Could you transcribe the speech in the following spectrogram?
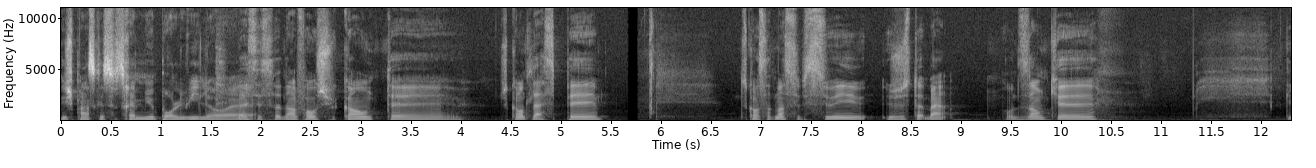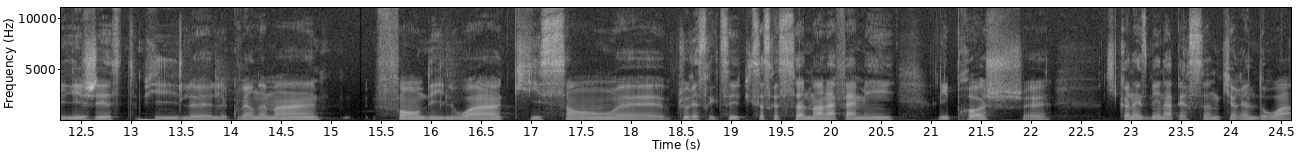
je pense que ce serait mieux pour lui. Là, euh, Ben, c'est ça. Dans le fond, je suis contre, euh, je l'aspect du consentement substitué. Juste, ben, bon, disons que les légistes puis le, gouvernement font des lois qui sont euh, plus restrictives puis que ce serait seulement la famille, les proches euh, qui connaissent bien la personne qui aurait le droit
